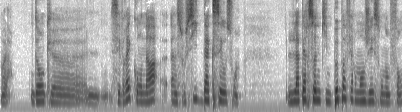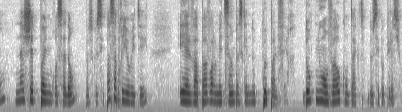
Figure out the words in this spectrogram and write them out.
Voilà. Donc, c'est vrai qu'on a un souci d'accès aux soins. La personne qui ne peut pas faire manger son enfant n'achète pas une brosse à dents parce que c'est pas sa priorité et elle va pas voir le médecin parce qu'elle ne peut pas le faire. Donc nous on va au contact de ces populations.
